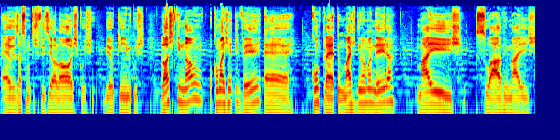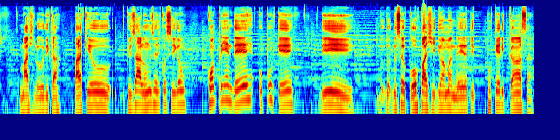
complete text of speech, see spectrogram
É, os assuntos fisiológicos, bioquímicos. Lógico que não, como a gente vê, é, concreto, mas de uma maneira mais suave, mais, mais lúdica, para que, o, que os alunos eles consigam compreender o porquê de, do, do seu corpo agir de uma maneira, tipo, porque ele cansa,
